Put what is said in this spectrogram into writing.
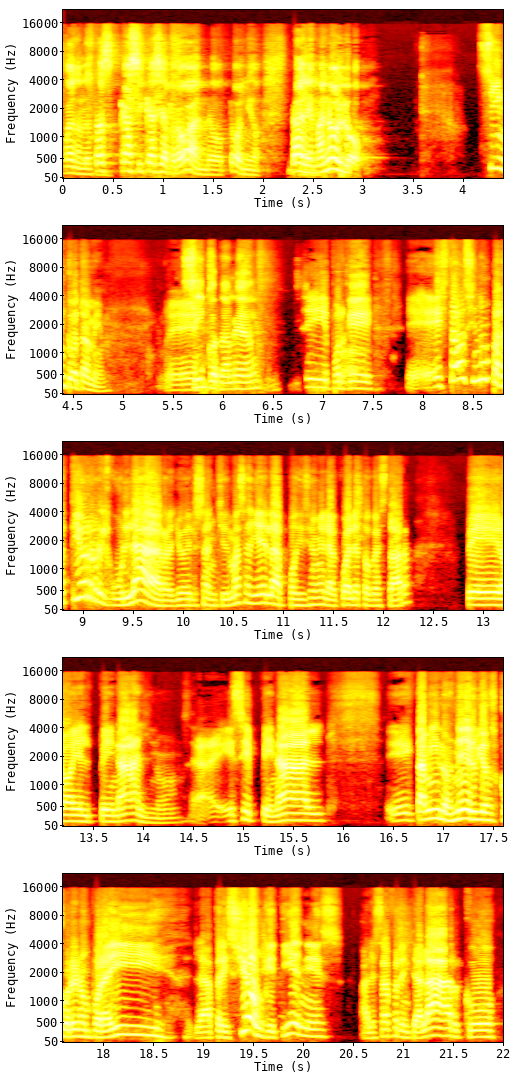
bueno, lo estás casi, casi aprobando, Toño. Dale, Manolo. 5 también. 5 eh, también. Sí, porque eh, estaba haciendo un partido regular, Joel Sánchez, más allá de la posición en la cual le toca estar, pero el penal, ¿no? ese penal, eh, también los nervios corrieron por ahí, la presión que tienes al estar frente al arco,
